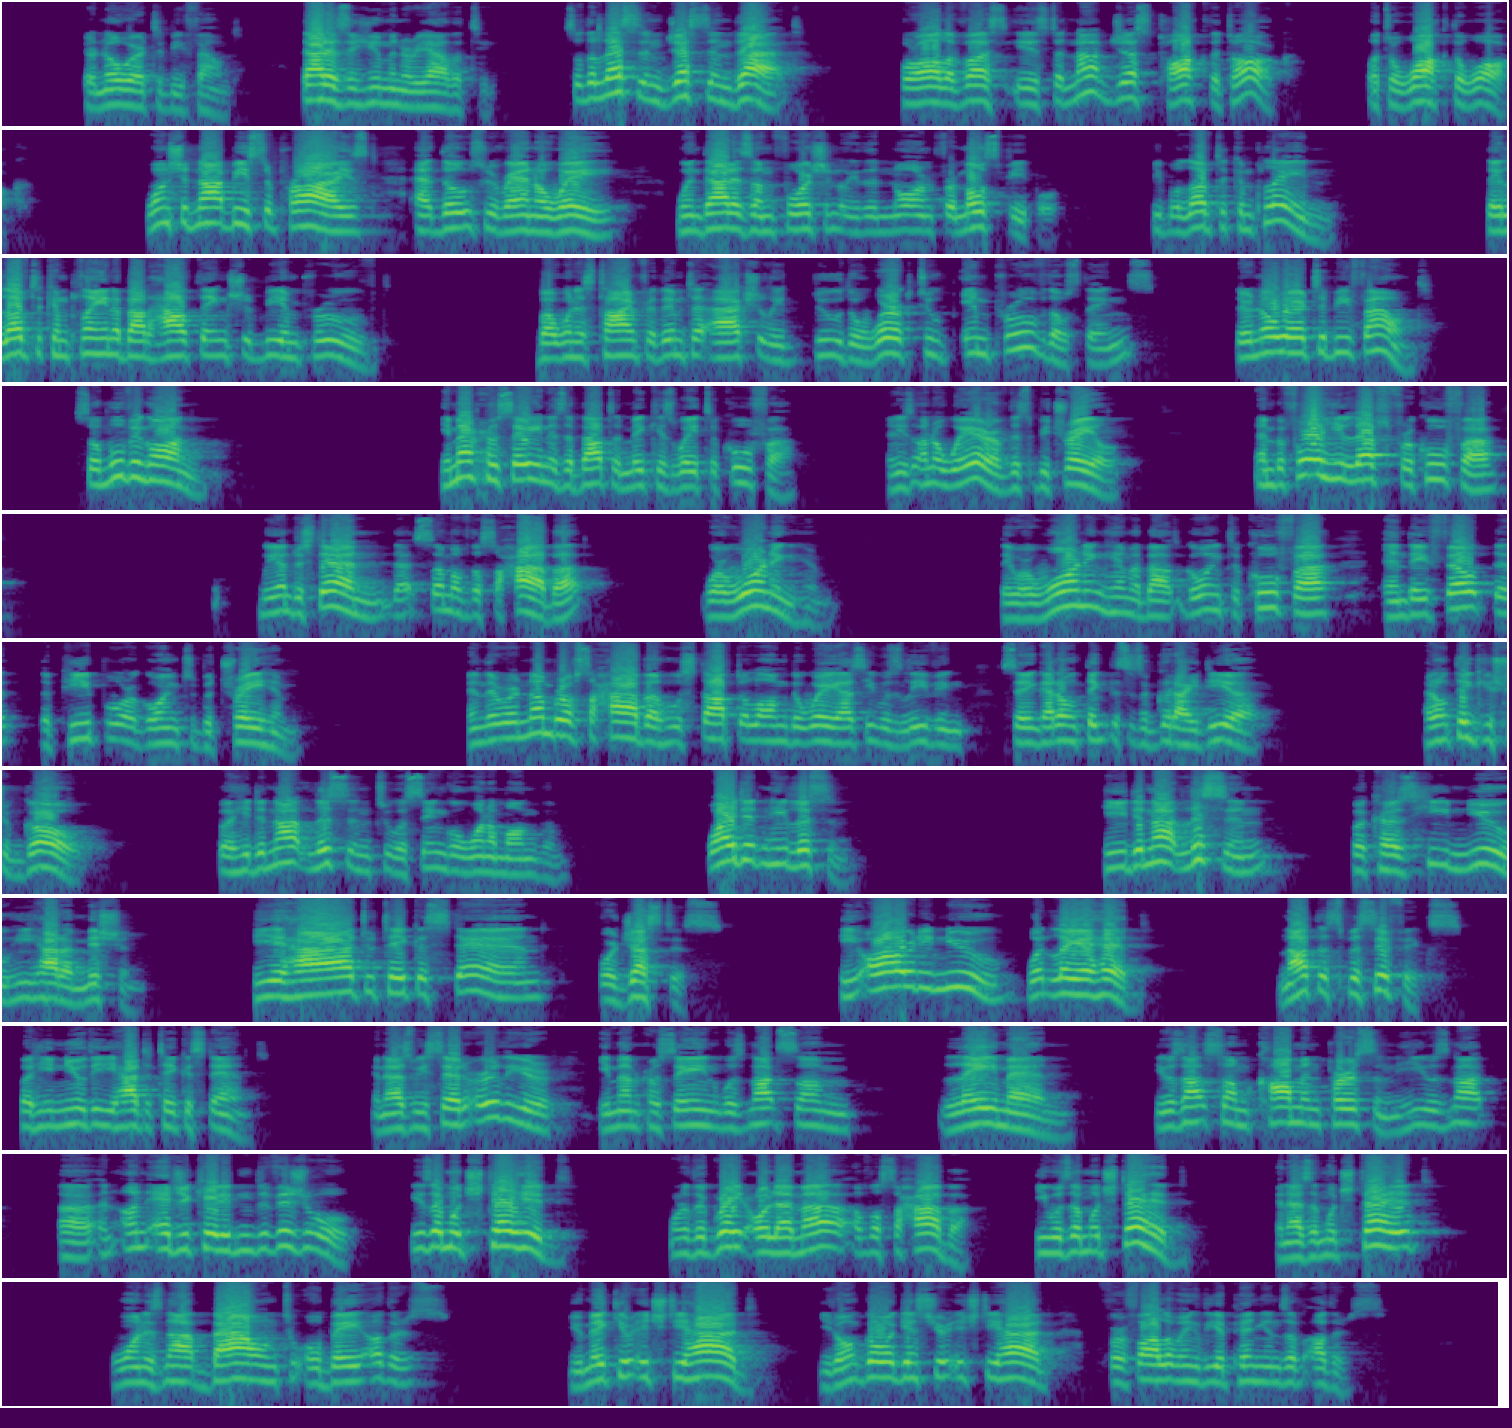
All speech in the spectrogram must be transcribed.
They're nowhere to be found. That is a human reality. So the lesson just in that for all of us is to not just talk the talk, but to walk the walk. One should not be surprised at those who ran away when that is unfortunately the norm for most people. People love to complain. They love to complain about how things should be improved. But when it's time for them to actually do the work to improve those things, they're nowhere to be found. So moving on, Imam Hussein is about to make his way to Kufa, and he's unaware of this betrayal. And before he left for Kufa, we understand that some of the Sahaba were warning him. They were warning him about going to Kufa, and they felt that the people are going to betray him. And there were a number of Sahaba who stopped along the way as he was leaving, saying, I don't think this is a good idea. I don't think you should go. But he did not listen to a single one among them. Why didn't he listen? He did not listen because he knew he had a mission. He had to take a stand for justice. He already knew what lay ahead, not the specifics, but he knew that he had to take a stand. And as we said earlier, Imam Hussein was not some layman. He was not some common person. He was not uh, an uneducated individual. He's a mujtahid, one of the great ulama of the Sahaba. He was a mujtahid. And as a mujtahid, one is not bound to obey others. You make your ijtihad. You don't go against your ijtihad for following the opinions of others.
